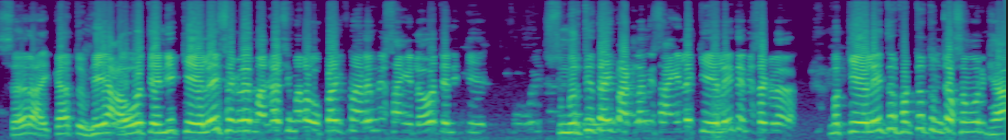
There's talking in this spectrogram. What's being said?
सर ऐका तुम्ही. अहो त्यांनी केलंय सगळं. मगाशी मला उपायुक्त मॅडमने सांगितलं. हो त्यांनी स्मृतीताई पाटलांनी सांगितलं केलंय त्यांनी सगळं. मग केलंय तर फक्त तुमच्यासमोर घ्या.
